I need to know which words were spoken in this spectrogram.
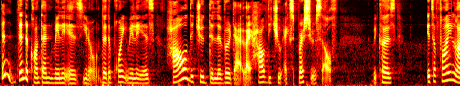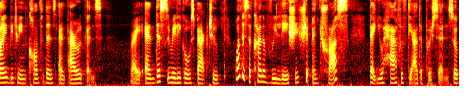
Then then the content really is you know the, the point really is how did you deliver that? Like how did you express yourself? Because it's a fine line between confidence and arrogance, right? And this really goes back to what is the kind of relationship and trust that you have with the other person. So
